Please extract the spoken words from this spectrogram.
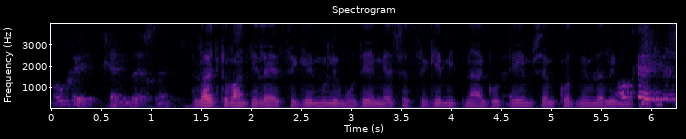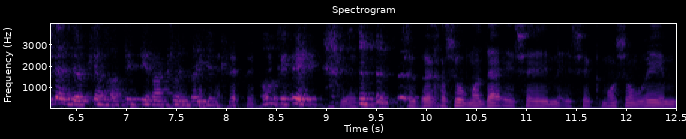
אוקיי, כן, בהחלט. לא התכוונתי להישגים לימודיים, יש הישגים התנהגותיים שהם קודמים ללימודים. אוקיי, בסדר, כן, רציתי רק לדייק. אוקיי. כן, שזה חשוב, מדע, ש, שכמו שאומרים,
